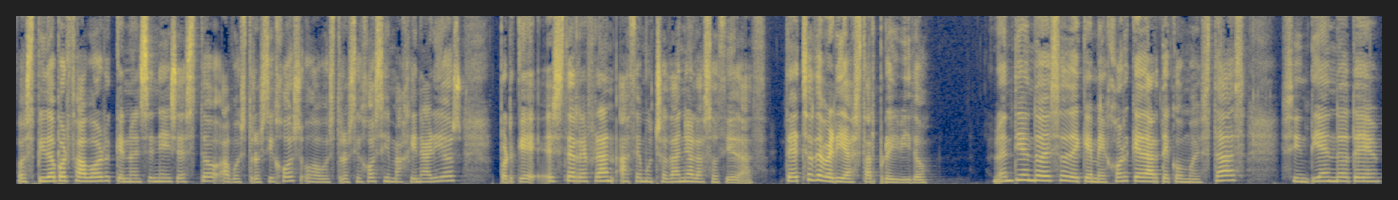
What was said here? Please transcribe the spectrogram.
Os pido por favor que no enseñéis esto a vuestros hijos o a vuestros hijos imaginarios porque este refrán hace mucho daño a la sociedad. De hecho, debería estar prohibido. No entiendo eso de que mejor quedarte como estás, sintiéndote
